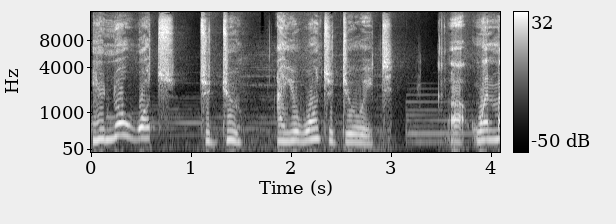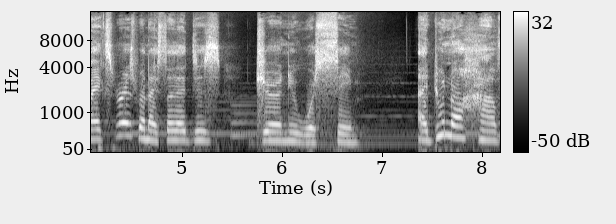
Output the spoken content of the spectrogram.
you know what to do, and you want to do it. Uh, when my experience when I started this journey was same, I do not have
